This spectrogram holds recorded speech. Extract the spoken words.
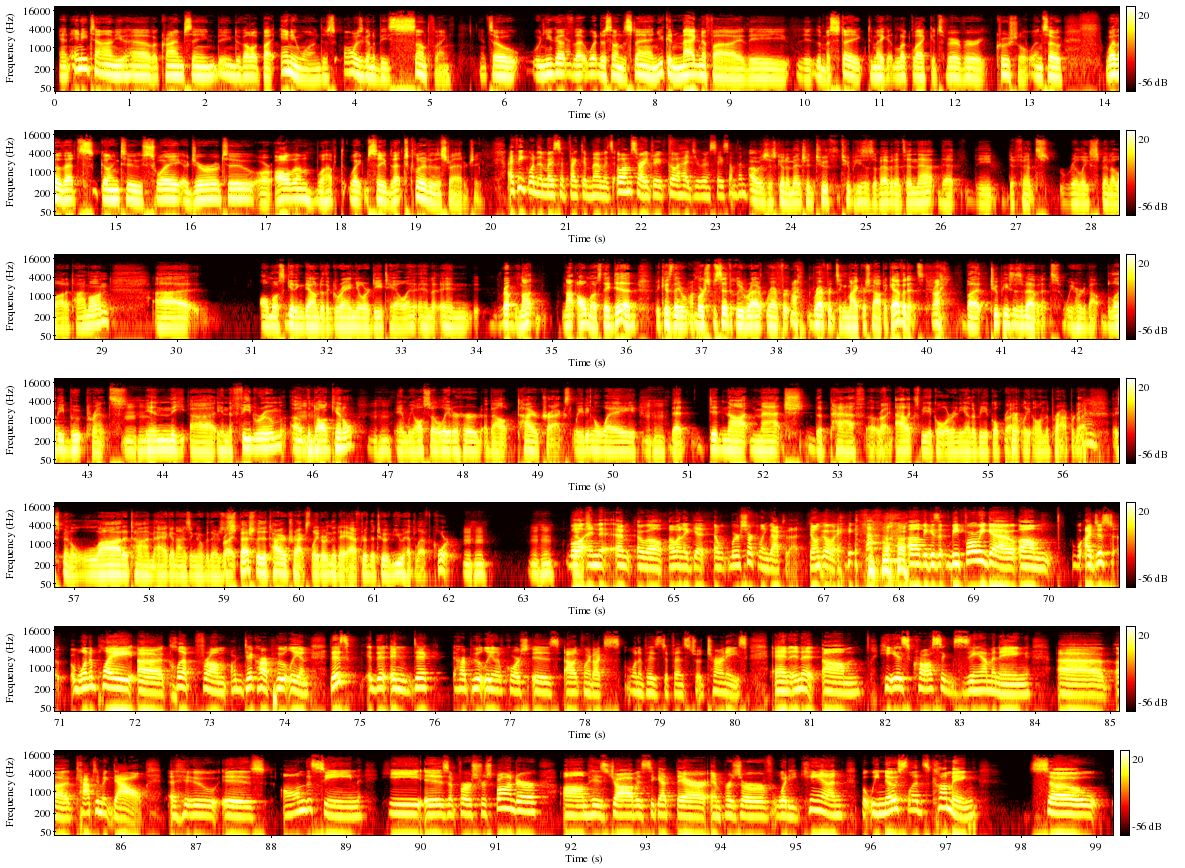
And anytime you have a crime scene being developed by anyone, there's always going to be something. And so when you got that witness on the stand, you can magnify the, the, the mistake to make it look like it's very, very crucial. And so whether that's going to sway a juror or two or all of them, we'll have to wait and see. But that's clearly the strategy. I think one of the most effective moments. Oh, I'm sorry, Drew. Go ahead. You were going to say something. I was just going to mention two two pieces of evidence in that that the defense really spent a lot of time on, uh, almost getting down to the granular detail, and and, and not not almost they did because they were specifically re- refer- referencing microscopic evidence. Right. But two pieces of evidence. We heard about bloody boot prints Mhm. in the uh, in the feed room of the Mhm. dog kennel, Mhm. and we also later heard about tire tracks leading away Mhm. that did not match the path of Right. Alex's vehicle or any other vehicle Right. currently on the property. Right. They spent a lot of time agonizing over those, especially the tire tracks later in the day after the two of you had left court. Mm-hmm. Well, and um, oh, well, I want to get. Uh, we're circling back to that. Don't go away, uh, because before we go, um, I just want to play a clip from Dick Harpootlian. This and Dick Harpootlian, of course, is Alec Murdaugh's one of his defense attorneys, and in it, um, he is cross-examining uh, uh, Captain McDowell, uh, who is on the scene. He is a first responder. Um, his job is to get there and preserve what he can, but we know SLED's coming. So,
